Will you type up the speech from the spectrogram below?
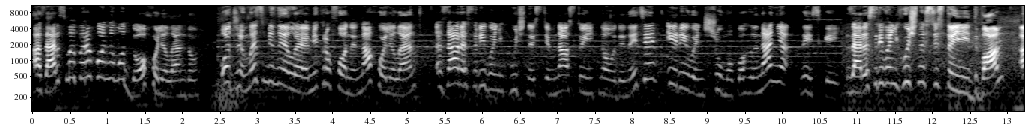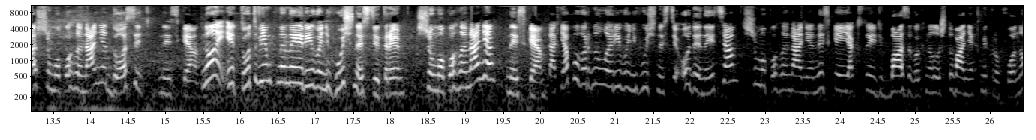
А зараз ми переходимо до Холіленду. Отже, ми змінили мікрофони на Холіленд. Зараз рівень гучності в нас стоїть на одиниці, і рівень шумопоглинання низький. Зараз рівень гучності стоїть 2, а шумопоглинання досить низьке. Ну і тут вімкнений рівень гучності 3. Шумопоглинання низьке. Так, я повернула рівень гучності одиниця. Шумопоглинання низьке, як стоїть в базових налаштуваннях мікрофону.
